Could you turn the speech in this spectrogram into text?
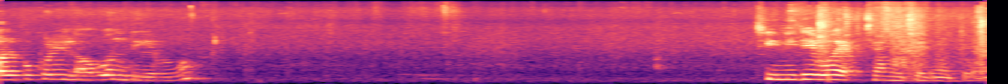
অল্প করে লবণ দেব। চিনি দেবো এক চামচের মতন।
